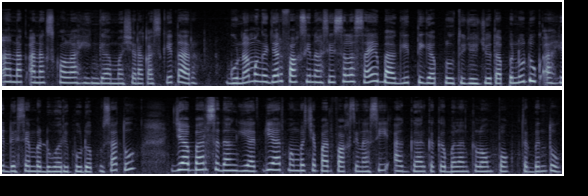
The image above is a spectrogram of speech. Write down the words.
anak-anak sekolah hingga masyarakat sekitar guna mengejar vaksinasi selesai bagi 37 juta penduduk akhir Desember 2021, Jabar sedang giat-giat mempercepat vaksinasi agar kekebalan kelompok terbentuk.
